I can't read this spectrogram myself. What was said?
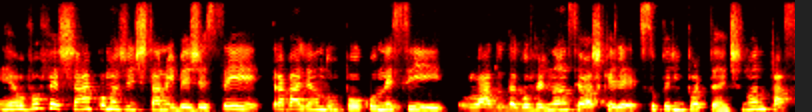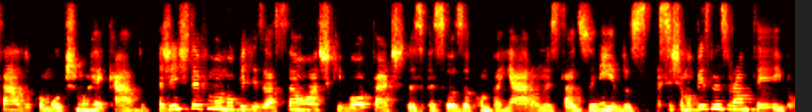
É, eu vou fechar, como a gente está no IBGC, trabalhando um pouco nesse lado da governança, eu acho que ele é super importante. No ano passado, como último recado, a gente teve uma mobilização, acho que boa parte das pessoas acompanharam nos Estados Unidos, que se chama Business Roundtable,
